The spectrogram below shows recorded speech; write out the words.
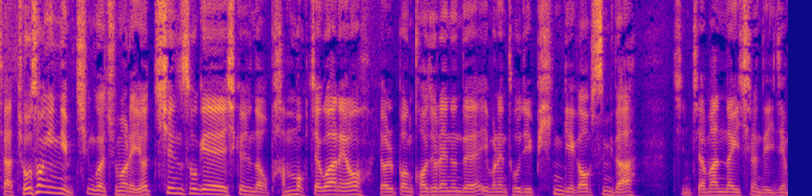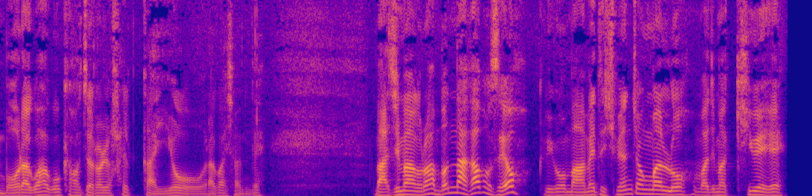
자, 조성익님 친구가 주말에 여친 소개시켜준다고 밥 먹자고 하네요. 10번 거절했는데 이번엔 도저히 핑계가 없습니다. 진짜 만나기 싫은데 이제 뭐라고 하고 거절을 할까요? 라고 하셨는데 마지막으로 한번 나가보세요. 그리고 마음에 드시면 정말로 마지막 기회에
